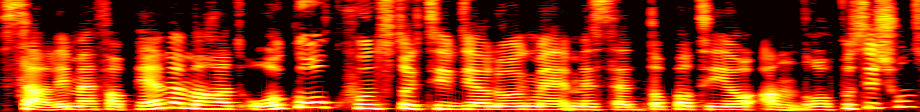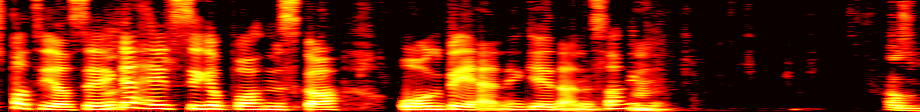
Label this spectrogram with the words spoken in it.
særlig med Frp, men vi har hatt også god konstruktiv dialog med, med, Senterpartiet og andre opposisjonspartier. Så jeg er helt sikker på at vi skal òg bli enige i denne saken. Mm. Altså,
